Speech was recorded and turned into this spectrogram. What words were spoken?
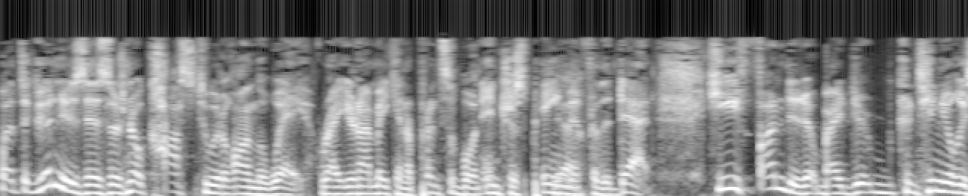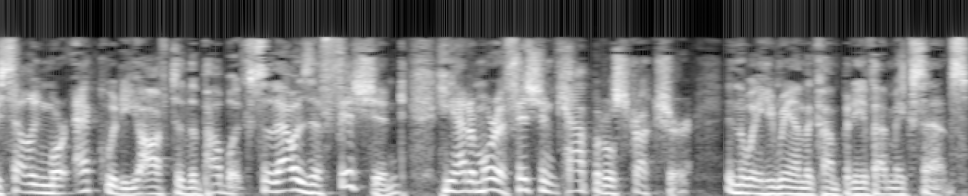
but the good news is there's no cost to it along the way, right? You're not making a principal and interest payment yeah. for the debt. He funded it by continually selling more equity off to the public. So that was efficient. He had a more efficient capital structure in the way he ran the company, if that makes sense.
